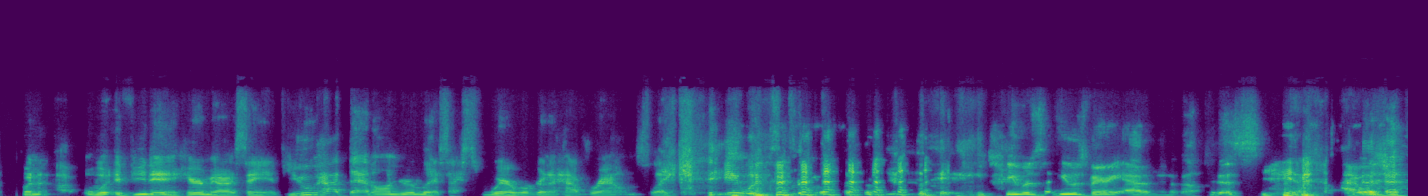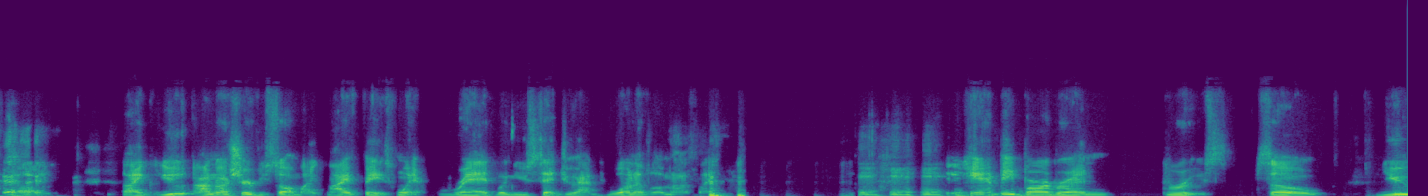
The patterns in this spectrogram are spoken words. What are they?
when uh, if you didn't hear me, I was saying if you had that on your list, I swear we're gonna have rounds. Like it was. He was he was very adamant about this. yeah, I was just like, like you. I'm not sure if you saw. Like my face went red when you said you had one of them. I was like, it can't be Barbara and Bruce. So you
